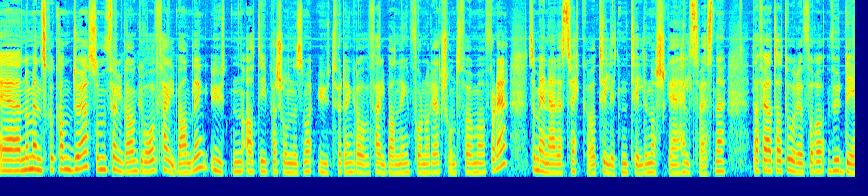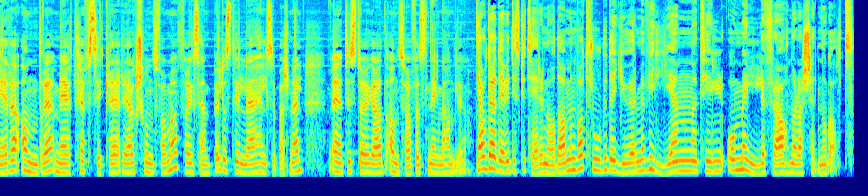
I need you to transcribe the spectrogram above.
Eh, når mennesker kan dø som følge av grov feilbehandling uten at de personene som har utført en grove feilbehandling får noen reaksjonsformer for det, så mener jeg det svekker tilliten til det norske helsevesenet. Derfor har jeg tatt til orde for å vurdere andre, mer treffsikre reaksjonsformer, f.eks. å stille helsepersonell eh, til større grad ansvar for sine egne handlinger. Ja, og Det er det vi diskuterer nå, da. Men hva tror du det gjør med viljen til å melde fra når det har skjedd noe galt?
